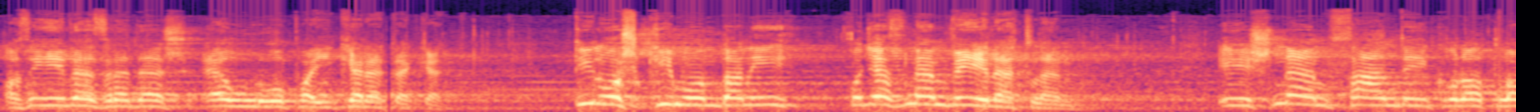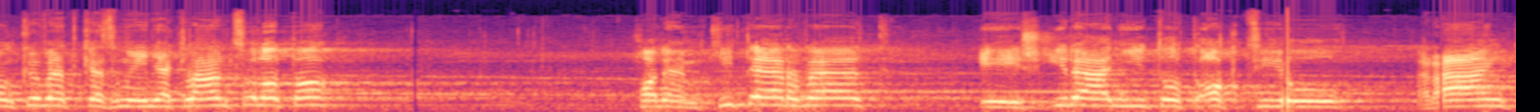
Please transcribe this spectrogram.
az évezredes európai kereteket. Tilos kimondani, hogy ez nem véletlen, és nem szándékolatlan következmények láncolata, hanem kitervelt és irányított akció, ránk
